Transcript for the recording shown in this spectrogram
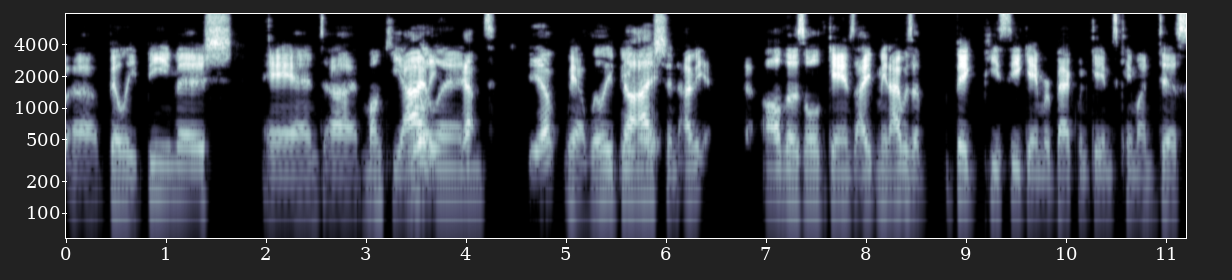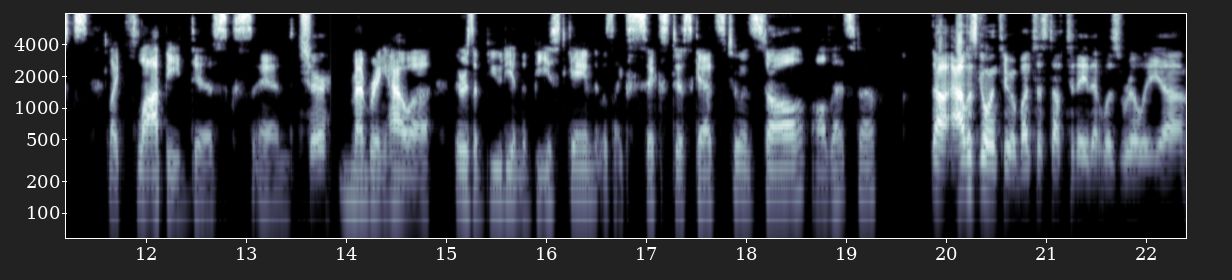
uh, Billy Beamish and uh, Monkey Really? Island. Yep. Yeah, Willy No, I- Beamish, and I mean all those old games. I mean, I was a big PC gamer back when games came on discs, like floppy discs, and Sure. remembering how uh, there was a Beauty and the Beast game that was like six diskettes to install, all that stuff. Uh, I was going through a bunch of stuff today that was really uh,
